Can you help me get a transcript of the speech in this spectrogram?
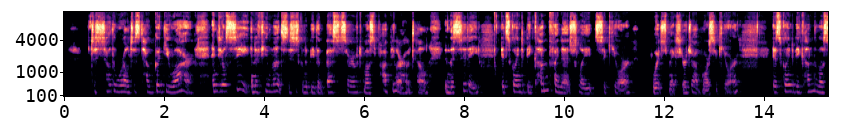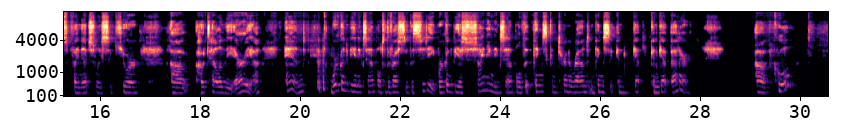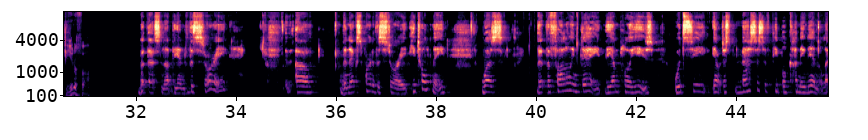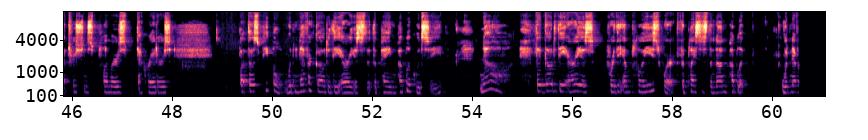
to show the world just how good you are. And you'll see in a few months, this is going to be the best served, most popular hotel in the city. It's going to become financially secure, which makes your job more secure. It's going to become the most financially secure uh, hotel in the area. And we're going to be an example to the rest of the city. We're going to be a shining example that things can turn around and things that can get can get better. Uh, cool. Beautiful. But that's not the end of the story. Uh, the next part of the story, he told me, was that the following day, the employees would see, you know, just masses of people coming in electricians, plumbers, decorators. But those people would never go to the areas that the paying public would see. No, they'd go to the areas where the employees worked, the places the non public would never.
